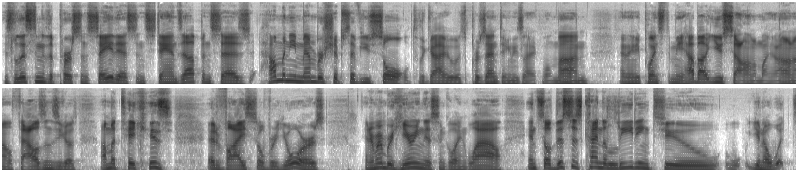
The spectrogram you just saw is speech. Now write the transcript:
is listening to the person say this and stands up and says, "How many memberships have you sold?" To the guy who was presenting, and he's like, "Well, none." And then he points to me, "How about you, Sal?" And I'm like, "I don't know, thousands." He goes, "I'm gonna take his advice over yours." And I remember hearing this and going, "Wow!" And so this is kind of leading to you know what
